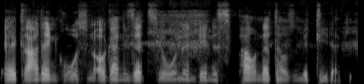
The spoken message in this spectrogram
äh, gerade in großen Organisationen, in denen es ein paar hunderttausend Mitglieder gibt.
